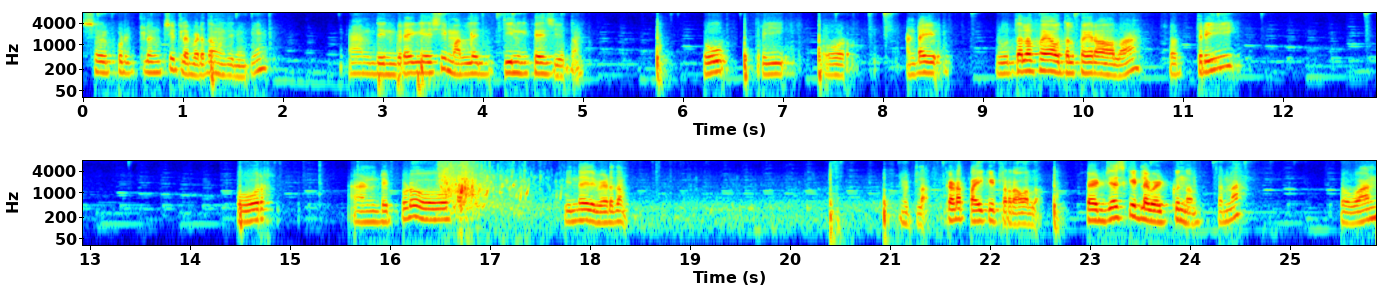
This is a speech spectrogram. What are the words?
సో ఇప్పుడు ఇట్లా నుంచి ఇట్లా పెడదాం దీనికి? అండ్ దీన్ని బ్రేక్ చేసి మళ్ళీ దీనికి ఫేస్ చేద్దాం. Two three four. అంటే యువతల ఫైవ్ అవతల ఫైవ్ రావాలా? సో త్రీ ఫోర్ అండ్ ఇప్పుడు కింద ఇది పెడదాం. ఇట్లా ఇక్కడ పైకి ఇట్లా రావాలా? సెట్ చేసి ఇట్లా పెట్టుకుందాం సరేనా? So one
